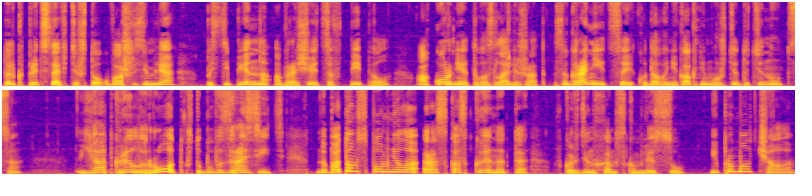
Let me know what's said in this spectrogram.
Только представьте, что ваша земля постепенно обращается в пепел, а корни этого зла лежат за границей, куда вы никак не можете дотянуться». Я открыла рот, чтобы возразить, но потом вспомнила рассказ Кеннета в Кардинхэмском лесу и промолчала.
